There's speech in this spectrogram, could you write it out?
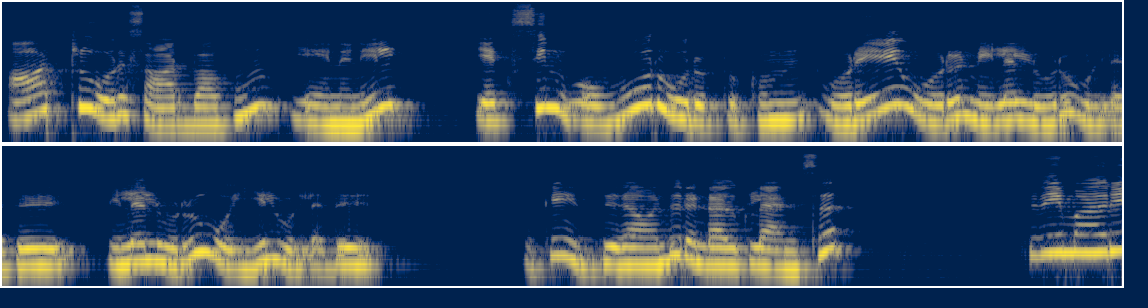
ஆற்று ஒரு சார்பாகும் ஏனெனில் எக்ஸின் ஒவ்வொரு உறுப்புக்கும் ஒரே ஒரு நிழலுரு உள்ளது. நிழலுரு ஒய்யில் உள்ளது. ஓகே இதுதான் வந்து ரெண்டாவதுக்குள்ள ஆன்சர் இதே மாதிரி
